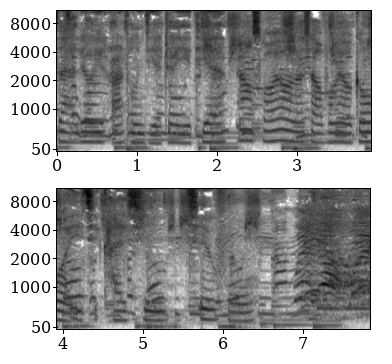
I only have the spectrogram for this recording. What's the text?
在六一儿童节这一天，让所有的小朋友跟我一起开心幸福。我也要，我也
